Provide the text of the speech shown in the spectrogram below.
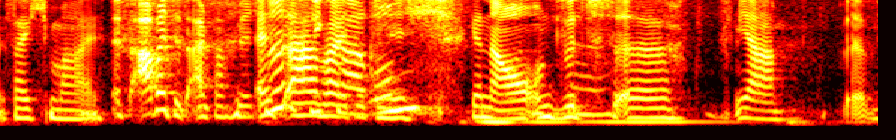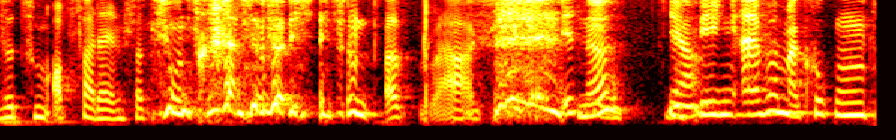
sag ich mal. Es arbeitet einfach nicht. Es, ne? es arbeitet nicht, genau. Und wird, äh, ja, wird zum Opfer der Inflationsrate, würde ich jetzt schon fast sagen. Ist ne? so. Deswegen einfach mal gucken,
